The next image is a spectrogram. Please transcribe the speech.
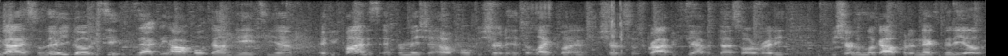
Guys, so there you go. You see exactly how I bolt down the ATM. If you find this information helpful, be sure to hit the like button. Be sure to subscribe if you haven't done so already. Be sure to look out for the next video.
